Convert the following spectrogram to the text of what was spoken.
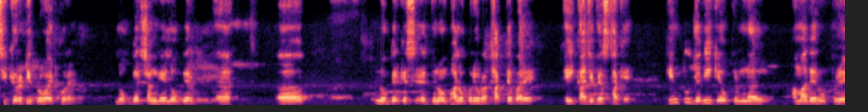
সিকিউরিটি প্রোভাইড করে। লোকদের সঙ্গে, লোকদের লোকদেরকে যেন ভালো করে ওরা থাকতে পারে, এই কাজে ব্যস্ত থাকে। কিন্তু যদি কেউ ক্রিমিনাল আমাদের উপরে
